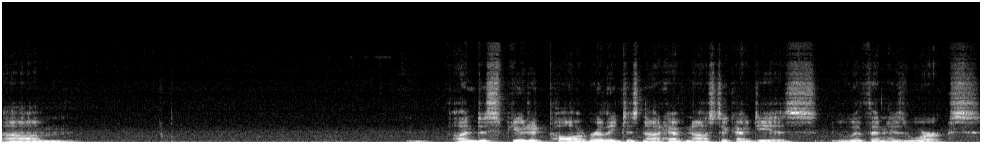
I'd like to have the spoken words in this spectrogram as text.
Um, undisputed Paul really does not have Gnostic ideas within his works.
